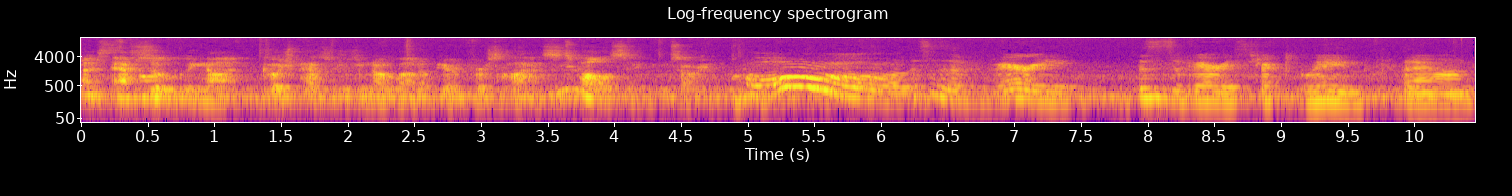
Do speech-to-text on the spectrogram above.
minutes? absolutely not. Coach passengers are not allowed up here in first class. It's policy. I'm sorry. Oh, this is a very, this is a very strict plane that I'm on.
